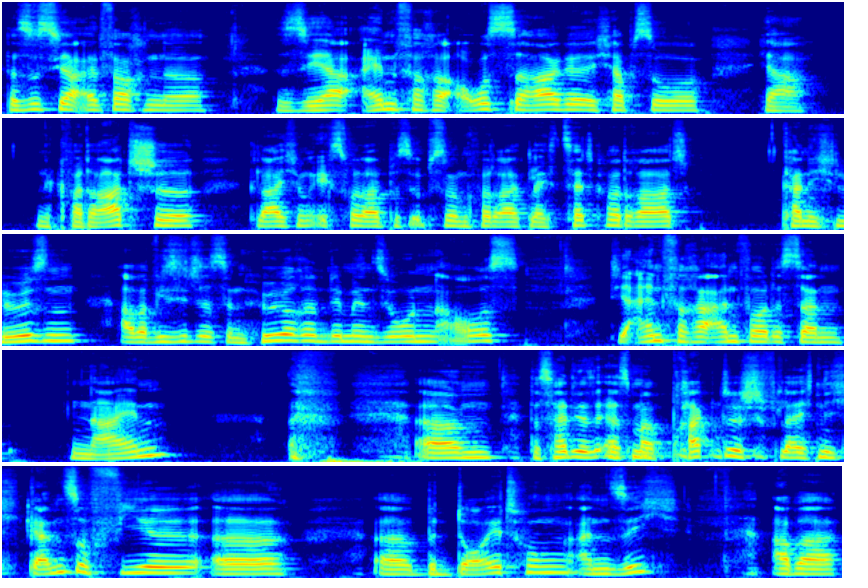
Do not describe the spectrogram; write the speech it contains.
Das ist ja einfach eine sehr einfache Aussage. Ich habe so, ja, eine quadratische Gleichung x Quadrat plus y Quadrat gleich z Quadrat kann ich lösen, aber wie sieht es in höheren Dimensionen aus? Die einfache Antwort ist dann nein. ähm, das hat jetzt erstmal praktisch vielleicht nicht ganz so viel äh, äh, Bedeutung an sich, aber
